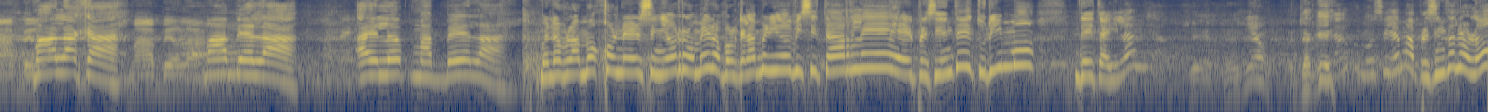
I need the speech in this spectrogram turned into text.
Mabel- มาลากา Mabela. มาเบลา I love มาเบลา Bueno, hablamos con el señor Romero porque le han venido a visitarle el presidente de turismo de Tailandia. ¿Está aquí? ¿Cómo se llama? Preséntanoslo.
